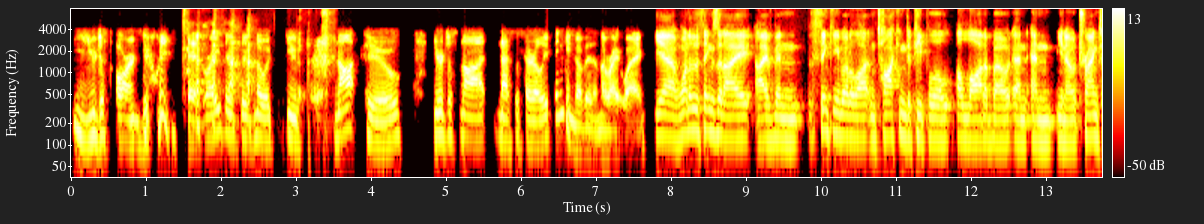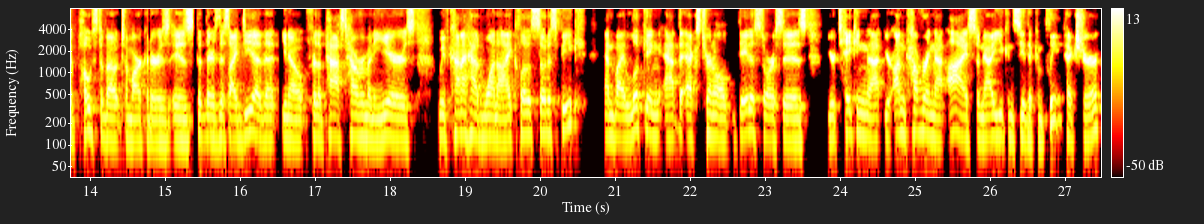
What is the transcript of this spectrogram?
You just aren't doing it, right? There's, there's no excuse not to you're just not necessarily thinking of it in the right way. Yeah, one of the things that I I've been thinking about a lot and talking to people a lot about and and you know trying to post about to marketers is that there's this idea that you know for the past however many years we've kind of had one eye closed so to speak and by looking at the external data sources you're taking that you're uncovering that eye so now you can see the complete picture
